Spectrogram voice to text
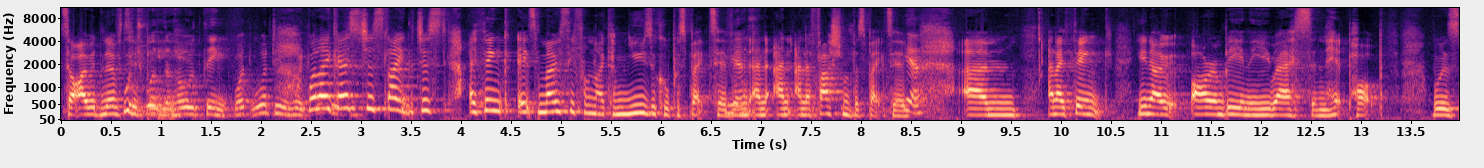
So I would love Which to be. was the whole thing? What what do you? What, Well, I what guess just like just I think it's mostly from like a musical perspective Yes. and, and, and, and a fashion perspective. Yeah. Um, and I think you know R and B in the US and hip hop was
